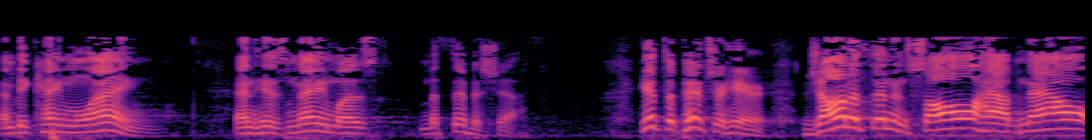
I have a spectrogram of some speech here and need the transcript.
and became lame and his name was Mephibosheth. Get the picture here. Jonathan and Saul have now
